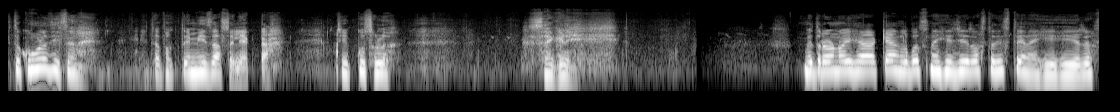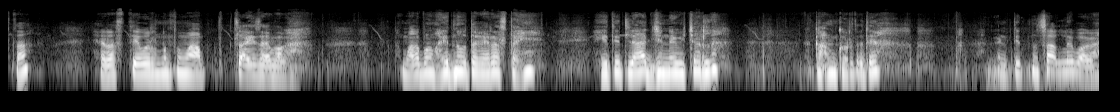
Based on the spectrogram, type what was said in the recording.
इथं कोण दिसं नाही. इथं फक्त मीच असेल एकटा. कुसळं सगळे. मित्रांनो ह्या कॅनल बसनं ही जी रस्ता दिसते ना ही ही रस्ता ह्या रस्त्यावरनं तुम्ही आप जायचं आहे बघा. मला पण माहीत नव्हतं काय रस्ता आहे. हे तिथल्या आजींना विचारलं. काम करतो त्या. आणि तिथनं चाललंय बघा.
